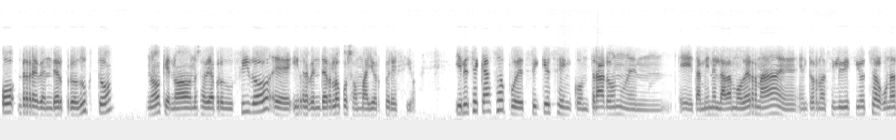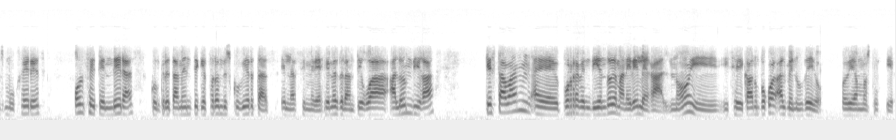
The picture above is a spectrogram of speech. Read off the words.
o revender producto, ¿no? Que no, no se había producido eh, y revenderlo pues a un mayor precio. Y en ese caso, pues sí que se encontraron en, eh, también en la Edad Moderna, eh, en torno al siglo XVIII, algunas mujeres, once tenderas concretamente, que fueron descubiertas en las inmediaciones de la antigua Alhóndiga, que estaban eh, pues revendiendo de manera ilegal, ¿no? Y, se dedicaban un poco al menudeo, podríamos decir.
